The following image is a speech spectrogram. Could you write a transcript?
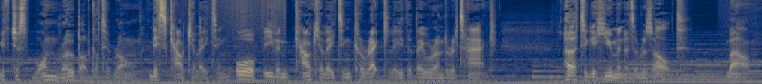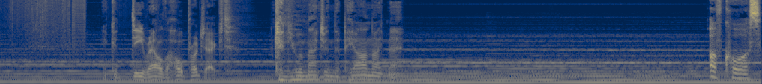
If just one robot got it wrong, miscalculating, or even calculating correctly that they were under attack, hurting a human as a result, well, it could derail the whole project. Can you imagine the PR nightmare? Of course,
